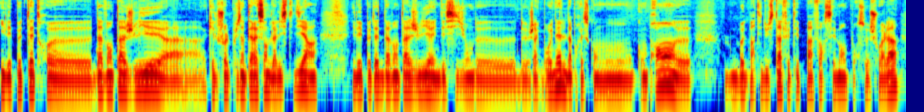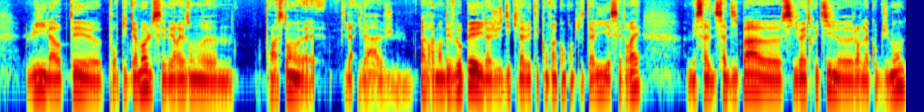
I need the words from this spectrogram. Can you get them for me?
il est peut-être euh, davantage lié à, quel choix le plus intéressant de la liste d'hier, hein. il est peut-être davantage lié à une décision de, Jacques Brunel, d'après ce qu'on comprend. Euh, une bonne partie du staff n'était pas forcément pour ce choix-là. Lui, il a opté euh, pour Picamol, c'est des raisons, pour l'instant, il a, il pas vraiment développé, il a juste dit qu'il avait été convaincant contre l'Italie, et c'est vrai mais ça ne dit pas s'il va être utile lors de la Coupe du Monde.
